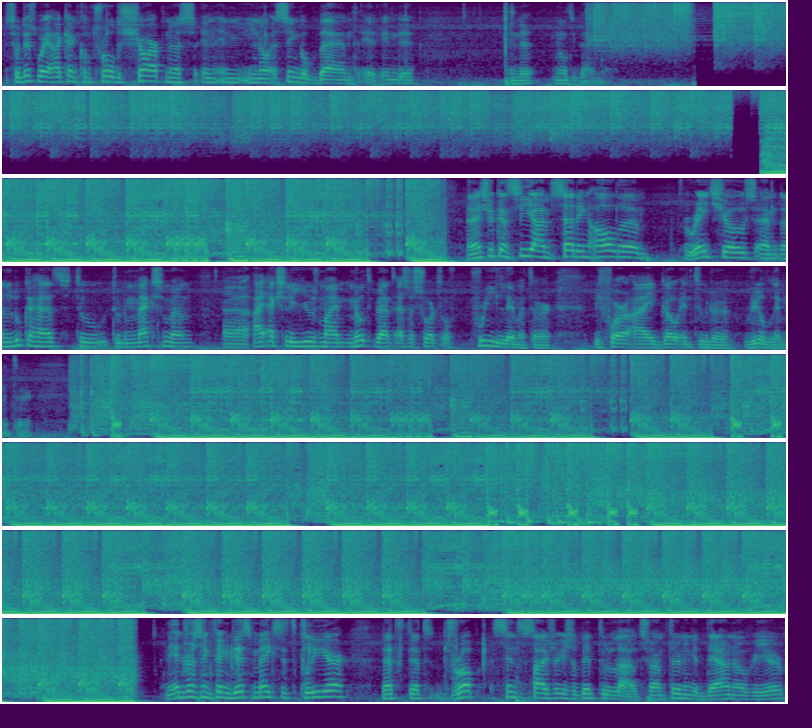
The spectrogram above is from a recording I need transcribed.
So this way I can control the sharpness in, in you know a single band in the in the multiband. As you can see, I'm setting all the ratios and, and look aheads to, to the maximum. Uh, I actually use my multiband as a sort of pre-limiter before I go into the real limiter. The interesting thing, this makes it clear that that drop synthesizer is a bit too loud. So I'm turning it down over here.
